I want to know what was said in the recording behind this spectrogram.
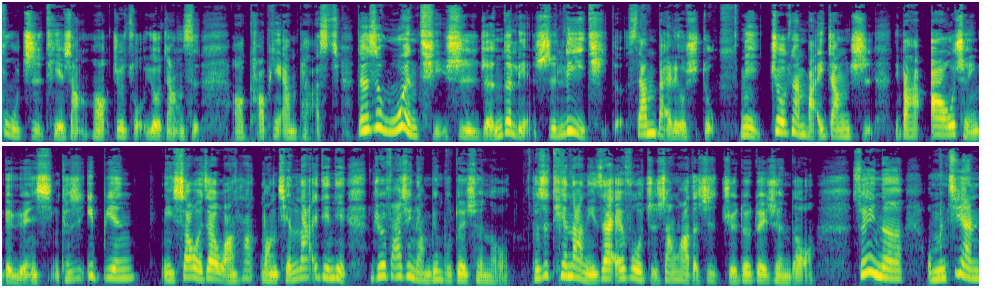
复制贴上，哈，就左右这样子啊，copy and paste。但是问题是，人的脸是立体的，三百六十度。你就算把一张纸，你把它凹成一个圆形，可是，一边你稍微再往上往前拉一点点，你就会发现两边不对称喽。可是天呐，你在 A4 纸上画的是绝对对称的哦。所以呢，我们既然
